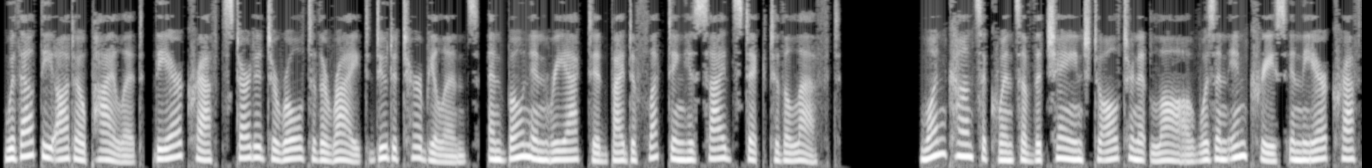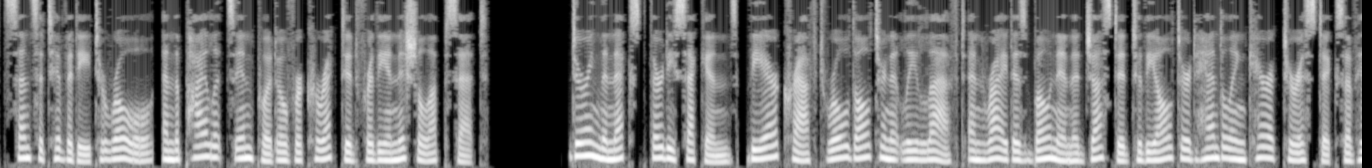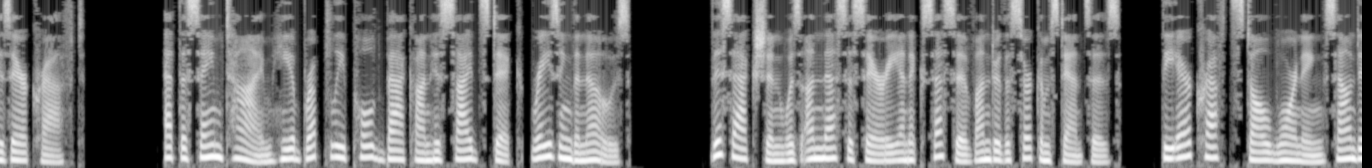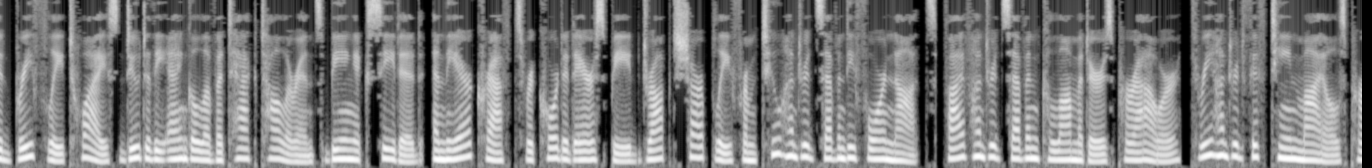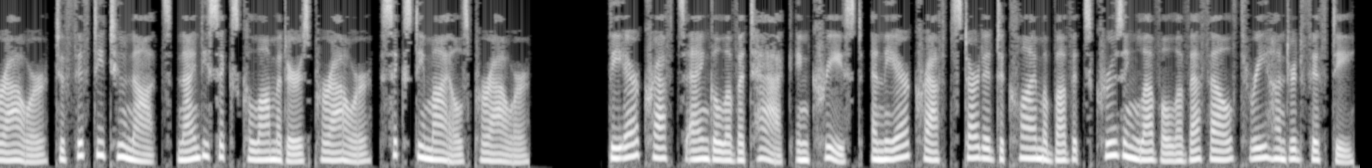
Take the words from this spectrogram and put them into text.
Without the autopilot, the aircraft started to roll to the right due to turbulence, and Bonin reacted by deflecting his side stick to the left. One consequence of the change to alternate law was an increase in the aircraft's sensitivity to roll, and the pilot's input overcorrected for the initial upset. During the next 30 seconds, the aircraft rolled alternately left and right as Bonin adjusted to the altered handling characteristics of his aircraft. At the same time he abruptly pulled back on his side stick, raising the nose. This action was unnecessary and excessive under the circumstances. The aircraft's stall warning sounded briefly twice due to the angle of attack tolerance being exceeded, and the aircraft's recorded airspeed dropped sharply from 274 knots, 507 km per hour, 315 miles per hour to 52 knots, 96 kilometers per hour, 60 miles per hour. The aircraft's angle of attack increased, and the aircraft started to climb above its cruising level of FL 350.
